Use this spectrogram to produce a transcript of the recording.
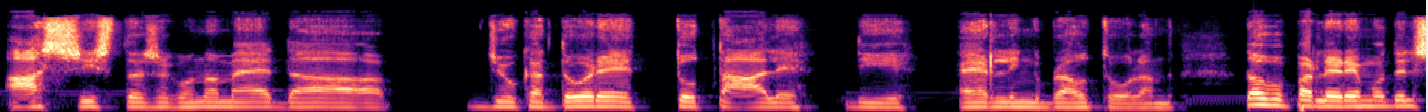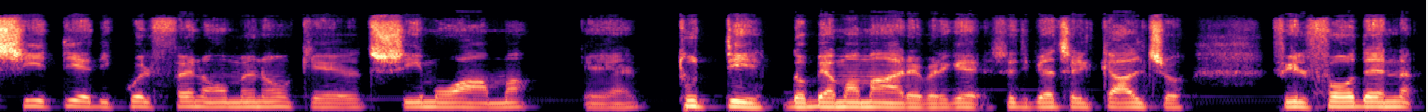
assist secondo me da giocatore totale di Erling Braut Holland. Dopo parleremo del City e di quel fenomeno che Simo ama, che tutti dobbiamo amare perché se ti piace il calcio, Phil Foden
